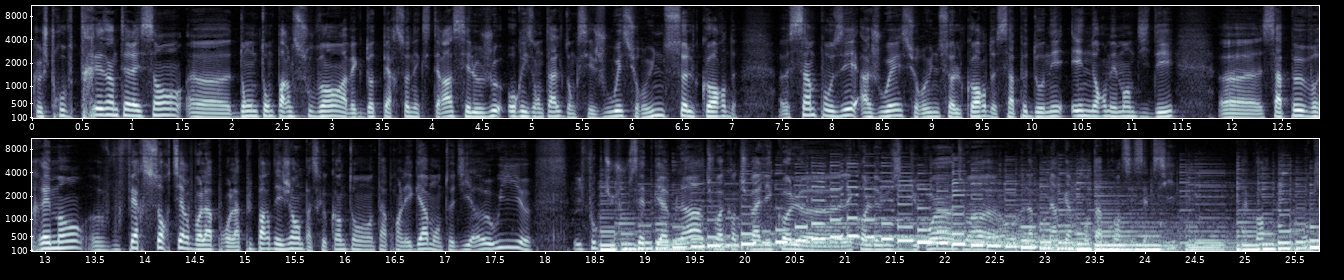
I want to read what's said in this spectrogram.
que je trouve très intéressant, euh, dont on parle souvent avec d'autres personnes, etc. C'est le jeu horizontal, donc c'est jouer sur une seule corde. Euh, s'imposer à jouer sur une seule corde, ça peut donner énormément d'idées. Euh, ça peut vraiment vous faire sortir, voilà, pour la plupart des gens, parce que quand on t'apprend les gammes, on te dit, oh oui, euh, il faut que tu joues cette gamme-là, tu vois, quand tu vas à l'école, euh, l'école de musique du coin, tu vois, la première gamme qu'on t'apprend, c'est celle-ci, d'accord, ok.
